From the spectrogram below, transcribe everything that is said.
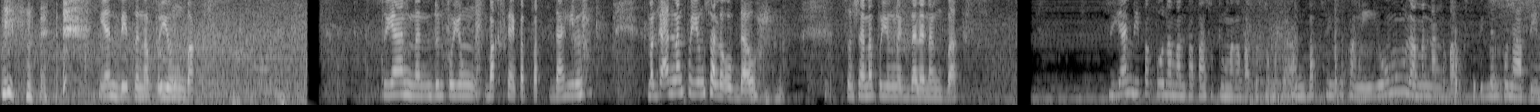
yan, dito na po yung box. So yan, nandun po yung box kay Patpat dahil magaan lang po yung sa loob daw. so siya na po yung nagdala ng box. So yan, di pa po naman papasok yung mga bata. So mag-unboxing po kami yung laman ng box. Titignan po natin.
